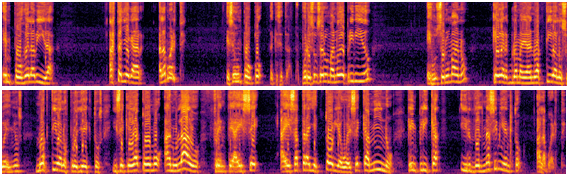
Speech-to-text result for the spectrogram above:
en pos de la vida hasta llegar a la muerte. Ese es un poco de qué se trata. Por eso un ser humano deprimido es un ser humano que de alguna manera no activa los sueños, no activa los proyectos y se queda como anulado frente a ese a esa trayectoria o ese camino que implica ir del nacimiento a la muerte.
